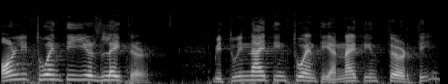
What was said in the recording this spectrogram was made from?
Only 20 years later, between 1920 and 1930,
